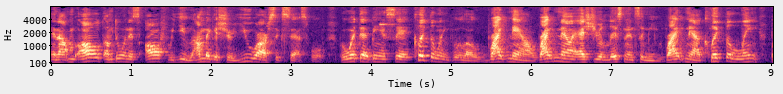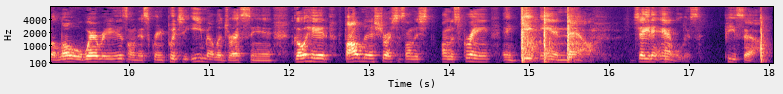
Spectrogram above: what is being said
and I'm all I'm doing this all for you. I'm making sure you are successful. But with that being said, click the link below right now, right now as you're listening to me right now. Click the link below wherever it is on the screen. Put your email address in. Go ahead, follow the instructions on the on the screen, and get in now. Jay The Analyst. Peace out.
